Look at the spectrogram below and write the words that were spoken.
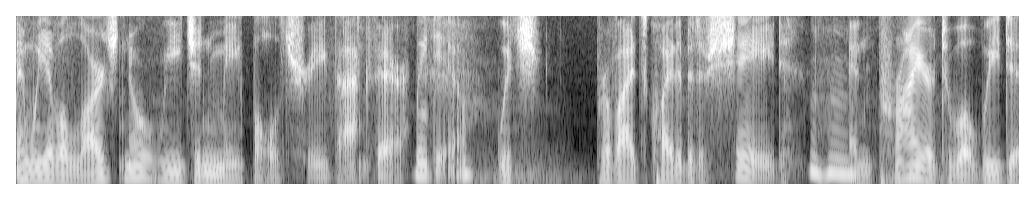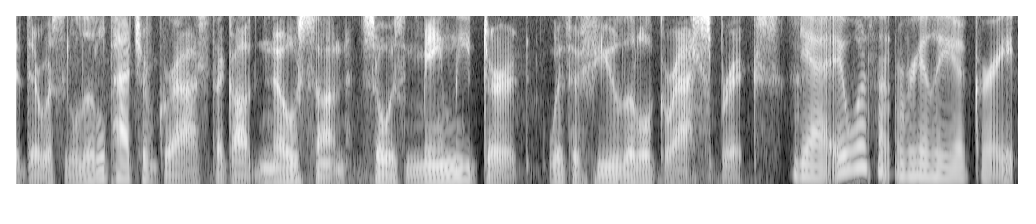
And we have a large Norwegian maple tree back there. We do. which provides quite a bit of shade. Mm-hmm. And prior to what we did, there was a little patch of grass that got no sun. So it was mainly dirt with a few little grass sprigs. Yeah, it wasn't really a great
